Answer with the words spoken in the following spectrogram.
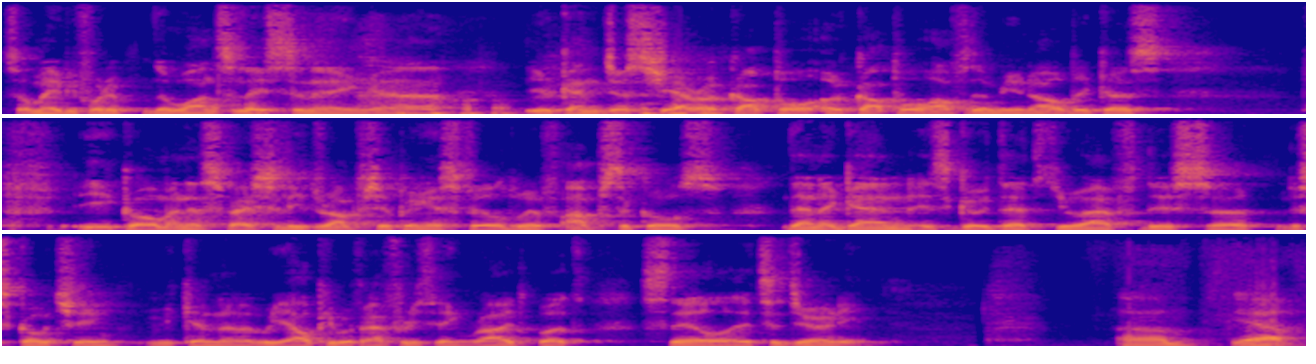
So maybe for the, the ones listening, uh, you can just share a couple a couple of them, you know, because ecom and especially dropshipping is filled with obstacles. Then again, it's good that you have this uh, this coaching. We can uh, we help you with everything, right? But still, it's a journey. Um, yeah.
